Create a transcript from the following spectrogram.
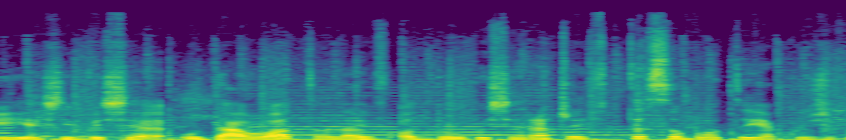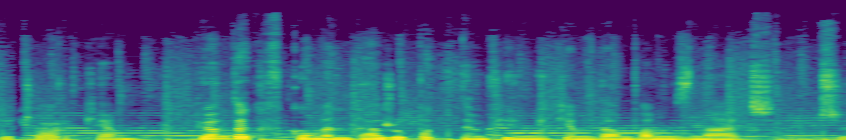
I jeśli by się udało, to live odbyłby się raczej w te soboty jakoś wieczorkiem. W piątek w komentarzu pod tym filmikiem dam Wam znać, czy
